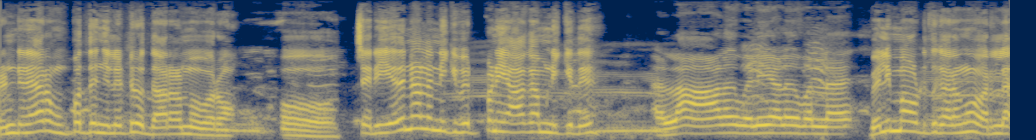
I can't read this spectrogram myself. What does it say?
ரெண்டு நேரம் முப்பத்தஞ்சு லிட்டர் தாராளமாக வரும். ஓ சரி. எதனால இன்னைக்கு விற்பனை ஆகாம நிக்குது? எல்லாம் ஆளுங்க வெளியாளுங்க வரல. வெளி மாவட்டத்துக்காரங்க வரல.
